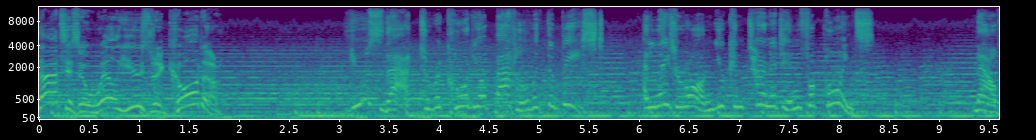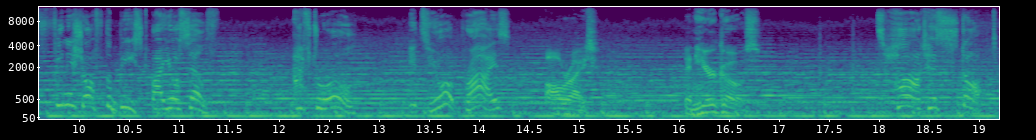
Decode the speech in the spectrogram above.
that is a well-used recorder. Use that to record your battle with the beast, and later on you can turn it in for points. Now finish off the beast by yourself. After all, it's your prize. All right. Then here goes. Its heart has stopped,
